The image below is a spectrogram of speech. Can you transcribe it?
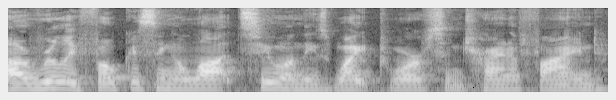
uh, really focusing a lot too on these white dwarfs and trying to find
